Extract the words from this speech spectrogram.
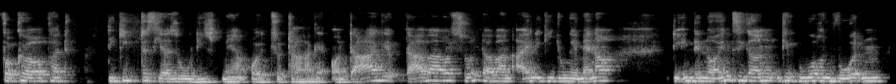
verkörpert, die gibt es ja so nicht mehr heutzutage. Und da, da war es schon, da waren einige junge Männer, die in den 90ern geboren wurden,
